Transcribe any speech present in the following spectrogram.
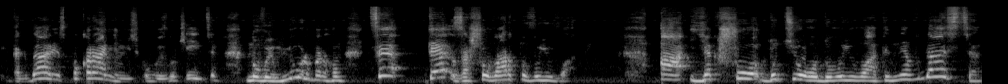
і так далі, з покаранням військових злочинців, новим Нюрнбергом, це те за що варто воювати. А якщо до цього довоювати не вдасться,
